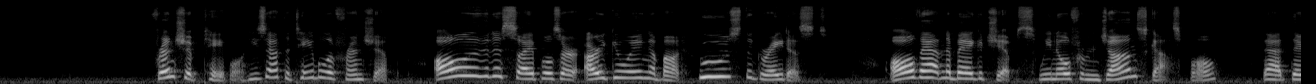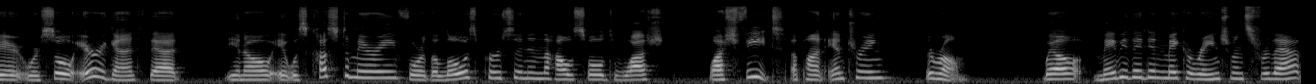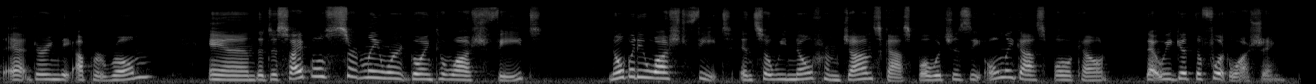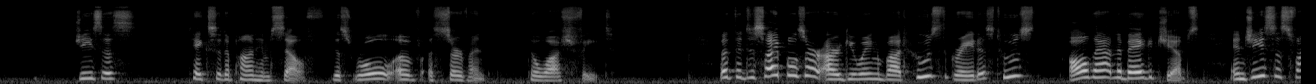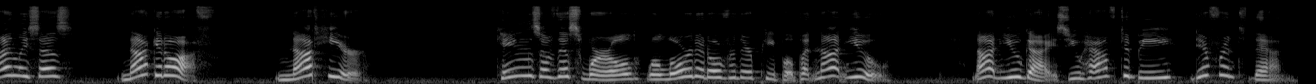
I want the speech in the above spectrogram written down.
Friendship table. He's at the table of friendship. All of the disciples are arguing about who's the greatest. All that in a bag of chips. We know from John's gospel that they were so arrogant that, you know, it was customary for the lowest person in the household to wash wash feet upon entering the room. Well, maybe they didn't make arrangements for that at during the upper room, and the disciples certainly weren't going to wash feet. Nobody washed feet, and so we know from John's gospel, which is the only gospel account that we get the foot washing. Jesus takes it upon himself, this role of a servant, to wash feet. But the disciples are arguing about who's the greatest, who's all that in a bag of chips, and Jesus finally says, Knock it off. Not here. Kings of this world will lord it over their people, but not you. Not you guys. You have to be different then.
